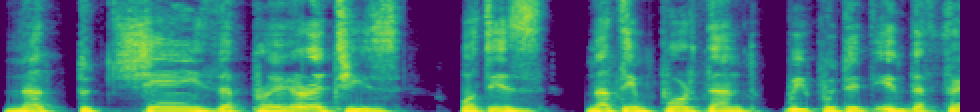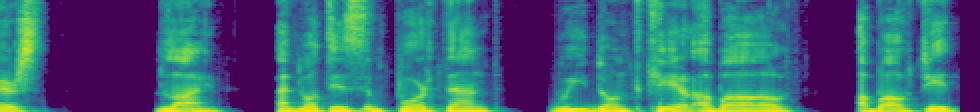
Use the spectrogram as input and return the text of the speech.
not to change the priorities. What is not important, we put it in the first line. And what is important, we don't care about, about it.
